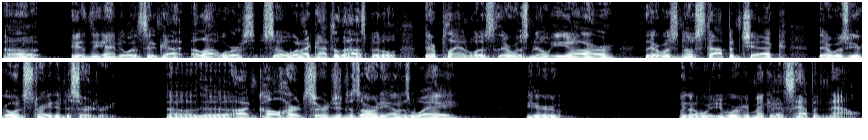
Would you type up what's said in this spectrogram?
uh, in the ambulance it got a lot worse. So when I got to the hospital, their plan was there was no ER, there was no stop and check, there was you're going straight into surgery. Uh, the on-call heart surgeon is already on his way. You're, you know, we're, we're making this happen now.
